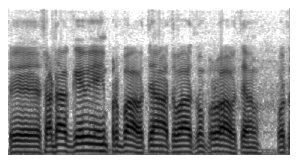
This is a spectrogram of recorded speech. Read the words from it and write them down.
ਤੇ ਸਾਡਾ ਅੱਗੇ ਵੀ ਅਸੀਂ ਪ੍ਰਭਾਵਿਤ ਆ ਅਤਵਾਦ ਤੋਂ ਪ੍ਰਭਾਵਿਤ ਆ ਪੁੱਤ।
